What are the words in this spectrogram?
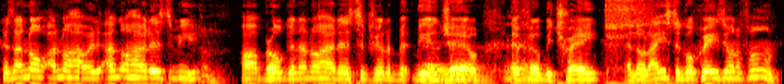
cause I know, I know how it, I know how it is to be heartbroken. I know how it is to feel to be, be in jail and feel betrayed. And all. I used to go crazy on the phone.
